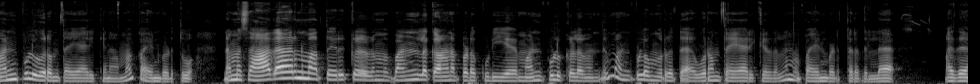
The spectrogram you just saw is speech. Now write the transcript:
மண்புழு உரம் தயாரிக்க நாம் பயன்படுத்துவோம். நம்ம சாதாரணமாக தெருக்கள் நம்ம மண்ணில் காணப்படக்கூடிய மண்புழுக்களை வந்து மண்புழு முறை த உரம் தயாரிக்கிறதுல நம்ம பயன்படுத்துறதில்ல. அதை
